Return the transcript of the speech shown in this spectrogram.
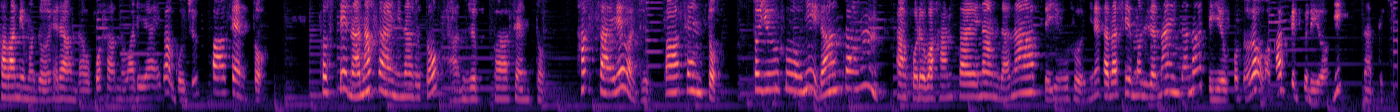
鏡文字を選んだお子さんの割合が50%そして7歳になると 30%8 歳では10%というふうにだんだんあこれは反対なんだなっていうふうにね正しい文字じゃないんだなっていうことが分かってくるようになってきま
